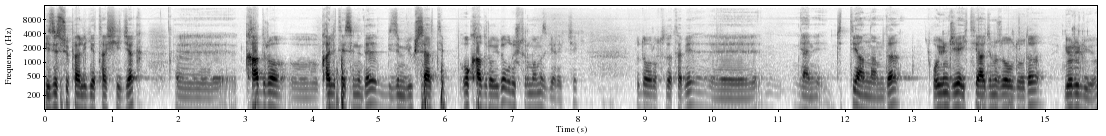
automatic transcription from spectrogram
bizi Süper Lig'e taşıyacak e, kadro e, kalitesini de bizim yükseltip o kadroyu da oluşturmamız gerekecek. Bu doğrultuda tabii e, yani ciddi anlamda oyuncuya ihtiyacımız olduğu da görülüyor.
